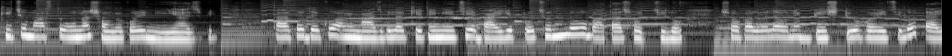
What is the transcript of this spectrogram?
কিছু মাছ তো ওনার সঙ্গে করে নিয়ে আসবে। তারপর দেখো আমি মাছগুলো কেটে নিয়েছি বাইরে প্রচণ্ড বাতাস হচ্ছিল। সকালবেলা অনেক বৃষ্টিও হয়েছিল, তাই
